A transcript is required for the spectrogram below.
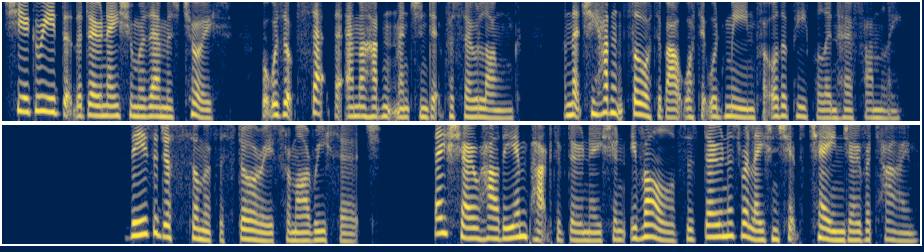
She agreed that the donation was Emma's choice, but was upset that Emma hadn't mentioned it for so long and that she hadn't thought about what it would mean for other people in her family. These are just some of the stories from our research. They show how the impact of donation evolves as donors' relationships change over time,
